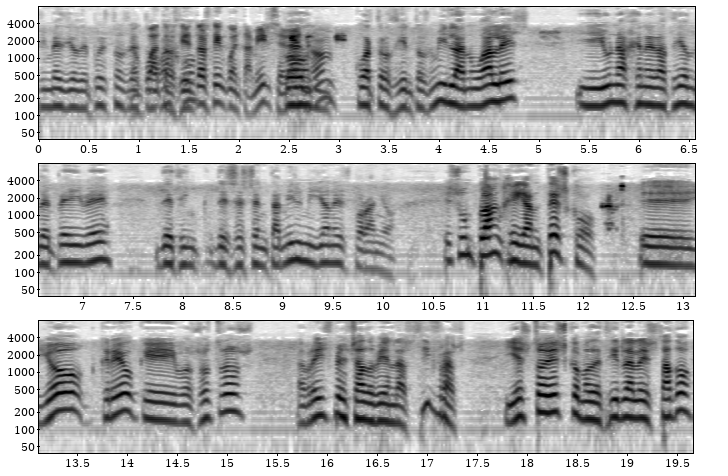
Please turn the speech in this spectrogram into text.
y medio de puestos de no, 450.000 serán, ¿no? 400.000 anuales y una generación de PIB de, de 60.000 millones por año. Es un plan gigantesco. Eh, yo creo que vosotros habréis pensado bien las cifras y esto es como decirle al Estado,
